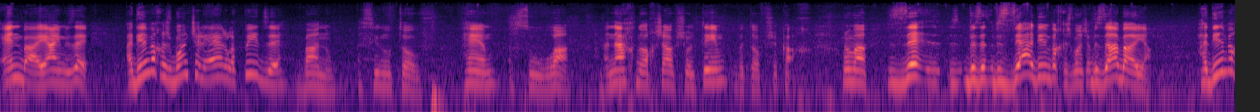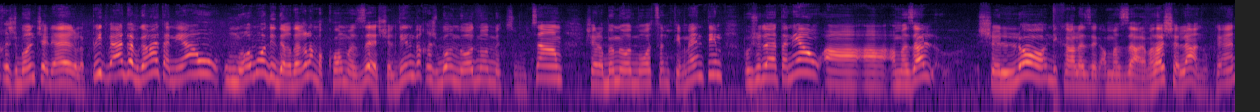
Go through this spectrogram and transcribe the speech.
אין בעיה עם זה. הדין וחשבון של יאיר לפיד זה, באנו, עשינו טוב. הם עשו רע. אנחנו עכשיו שולטים, וטוב שכך. כלומר, זה, וזה, וזה הדין וחשבון, וזה הבעיה. הדין וחשבון של יאיר לפיד, ואגב, גם נתניהו, הוא מאוד מאוד הידרדר למקום הזה, של דין וחשבון מאוד מאוד מצומצם, של הרבה מאוד מאוד סנטימנטים. פשוט לנתניהו, המזל שלו, נקרא לזה המזל, המזל שלנו, כן?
